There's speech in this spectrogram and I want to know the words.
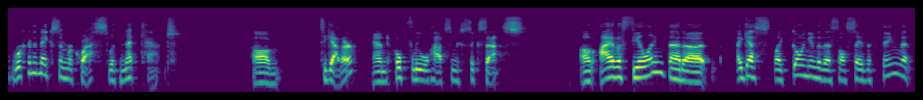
we're going to make some requests with Netcat um, together, and hopefully we'll have some success. Um, I have a feeling that, uh, I guess, like going into this, I'll say the thing that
